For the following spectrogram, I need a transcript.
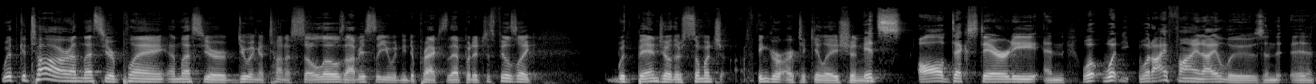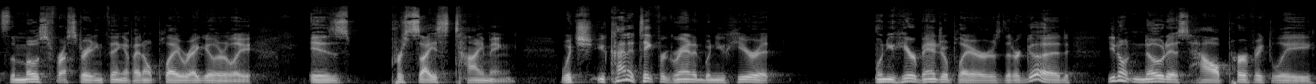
with guitar, unless you're playing, unless you're doing a ton of solos, obviously you would need to practice that. But it just feels like with banjo, there's so much finger articulation. it's all dexterity and what what what I find I lose and, and it's the most frustrating thing if I don't play regularly is precise timing which you kind of take for granted when you hear it when you hear banjo players that are good you don't notice how perfectly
